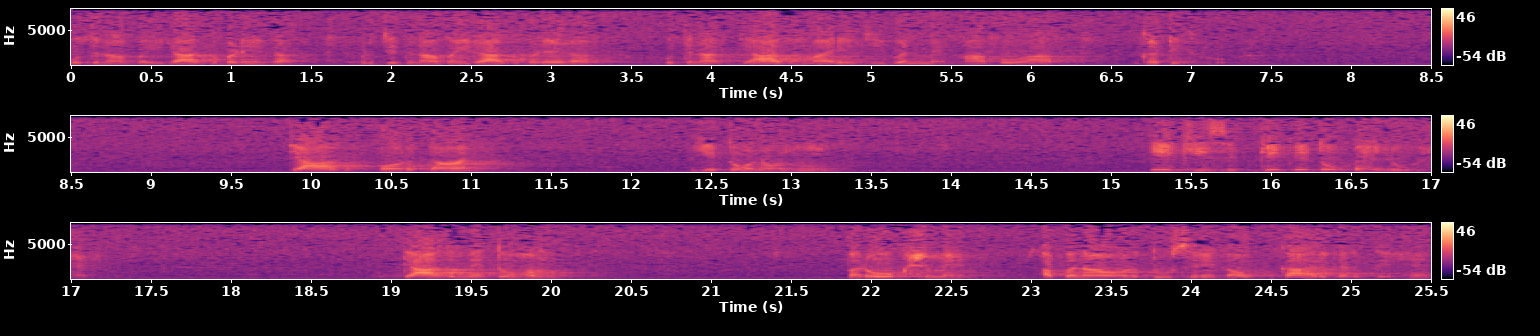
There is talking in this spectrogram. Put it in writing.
उतना वैराग बढ़ेगा और जितना वैराग बढ़ेगा, उतना त्याग हमारे जीवन में आपो आप घटित होगा। त्याग और दान, ये दोनों ही एक ही सिक्के के दो पहलू हैं। त्याग में तो हम परोक्ष में अपना और दूसरे का उपकार करते हैं,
